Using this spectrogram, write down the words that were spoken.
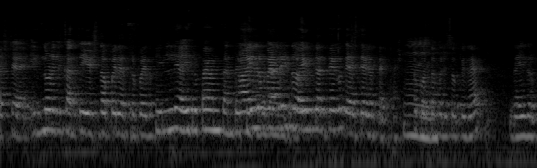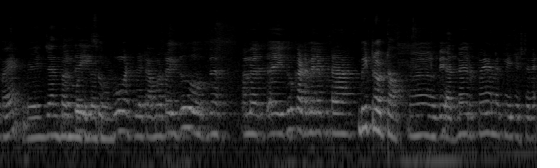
ಅಷ್ಟೇ ಇದ್ ನೋಡಿ ಇಲ್ಲಿ ಕಂತೆ ಎಷ್ಟು ದಪ್ಪ ಇದೆ ಹತ್ತು ರೂಪಾಯಿದು ಇಲ್ಲಿ ಐದು ರೂಪಾಯಿ ಒಂದು ಕಂತೆ ಐದು ರೂಪಾಯಿ ಅಂದ್ರೆ ಇದು ಐದು ಕಂತೆಗೂ ಜಾಸ್ತಿ ಆಗುತ್ತೆ. ಅಷ್ಟು ಕೊತ್ತಂಬರಿ ಸೊಪ್ಪಿದೆ ಇದು. ಐದು ರೂಪಾಯಿ. ವೆಜ್ ಅಂತ ಮತ್ತೆ ಈ ಸೊಪ್ಪು ಮತ್ತೆ ಟೊಮೊಟೊ ಇದು ಬ- ಆಮೇಲೆ ಇದು ಕಡಿಮೆನೆ ಪುಟ. ಬೀಟ್ರೋಟು. ಹ್ಮ್ ಬಿ- ಹದಿನೈದು ರೂಪಾಯಿ ಅನ್ನೋ ಕೆ ಜಿ ಅಷ್ಟೇ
